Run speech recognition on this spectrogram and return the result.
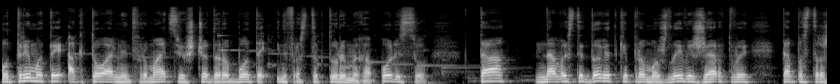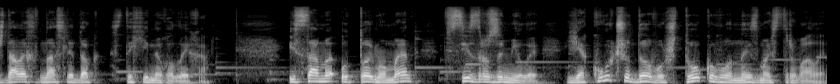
отримати актуальну інформацію щодо роботи інфраструктури мегаполісу та навести довідки про можливі жертви та постраждалих внаслідок стихійного лиха. І саме у той момент всі зрозуміли, яку чудову штуку вони змайстрували.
